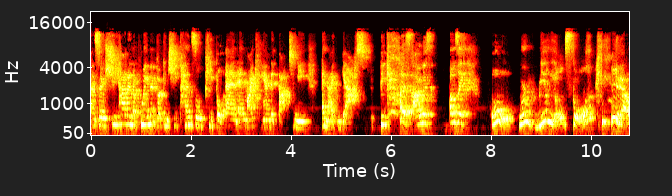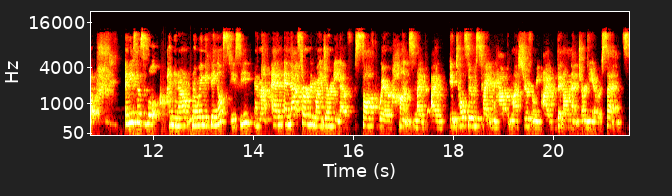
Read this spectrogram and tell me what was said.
and so she had an appointment book, and she penciled people in. And Mike handed that to me, and I gasped because I was, I was like, "Oh, we're really old school," you know. And he says, "Well, I mean, I don't know anything else, Stacey." And that, and and that started my journey of software hunts. And I've, I've until Service Titan happened last year for me, I've been on that journey ever since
